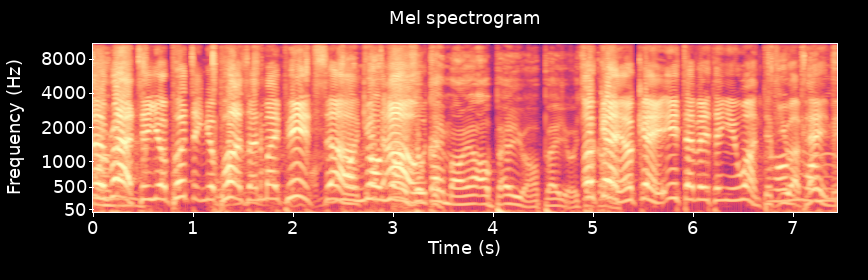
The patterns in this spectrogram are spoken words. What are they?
Uh, Rat, you're putting your paws on my pizza! no, Get no, no, out! it's okay, Mario. I'll pay you. I'll pay you. It's Okay, okay, eat everything you want if you uh, pay me.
